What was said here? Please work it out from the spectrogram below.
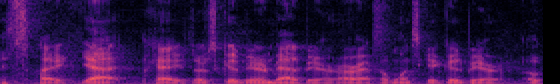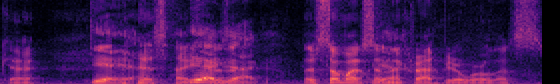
it's like yeah, okay. There's good beer and bad beer. All right, but once you get good beer, okay. Yeah, yeah, it's like yeah, there's- exactly. There's so much in Yeah. the craft beer world that's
